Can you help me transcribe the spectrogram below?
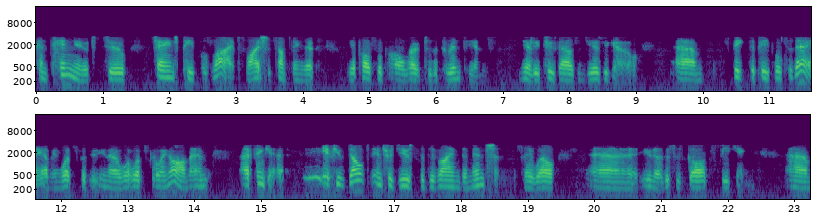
continued to change people's lives. Why should something that the Apostle Paul wrote to the Corinthians nearly 2,000 years ago um, speak to people today? I mean, what's the, you know what, what's going on? And I think if you don't introduce the divine dimension, say, well, uh, you know, this is God speaking um,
